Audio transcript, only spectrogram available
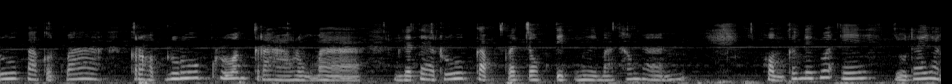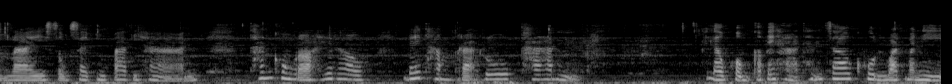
รูปปรากฏว่า กรอบรูปร่วงกราวลงมา เหลือแต่รูปกับกระจกติดมือมาเท่านั้น ผมก็นึกว่าเอ๊ะอยู่ได้อย่างไรสงสัยเป็นปาฏิหาริย์ท่านคงรอให้เราได้ทำพระรูปท่าน แล้วผมก็ไปหาท่านเจ้าคุณวัดมณี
